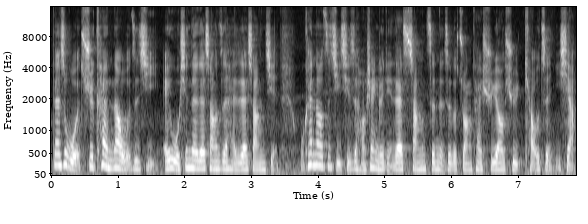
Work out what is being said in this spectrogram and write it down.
但是我去看到我自己，诶，我现在在熵增还是在熵减？我看到自己其实好像有点在熵增的这个状态，需要去调整一下。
